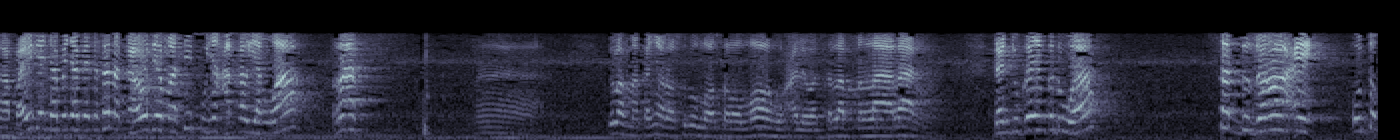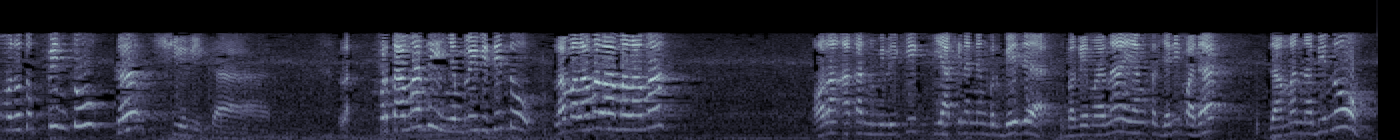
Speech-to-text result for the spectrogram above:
Ngapain dia capek-capek ke sana kalau dia masih punya akal yang waras? Itulah makanya Rasulullah Shallallahu Alaihi Wasallam melarang. Dan juga yang kedua, saddu untuk menutup pintu kesyirikan. Pertama sih nyembeli di situ. Lama-lama lama-lama orang akan memiliki keyakinan yang berbeda sebagaimana yang terjadi pada zaman Nabi Nuh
